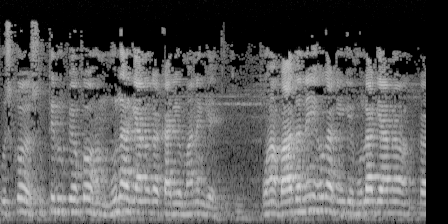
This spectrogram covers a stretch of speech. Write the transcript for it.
उसको सुक्ति रुपये को हम मूला ज्ञान का कार्य मानेंगे वहाँ बाध नहीं होगा क्योंकि मूला ज्ञान का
